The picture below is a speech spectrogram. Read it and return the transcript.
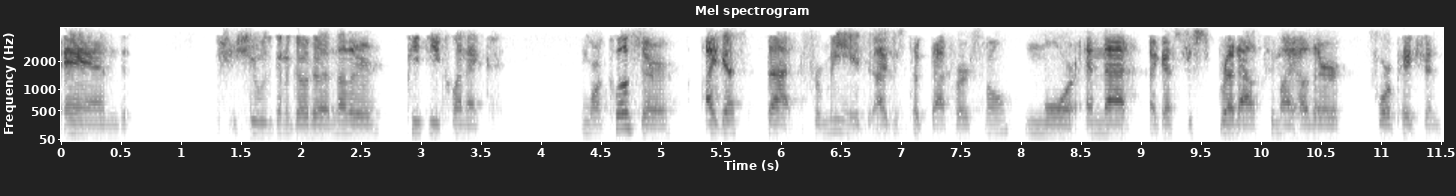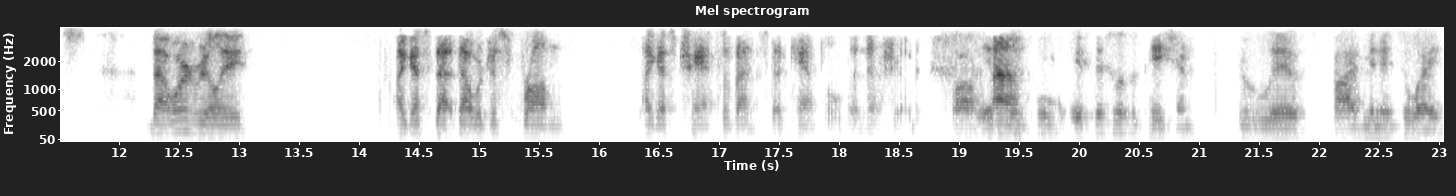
and she, she was going to go to another PT clinic more closer. I guess that for me, I just took that personal more, and that I guess just spread out to my other four patients that weren't really, I guess that that were just from, I guess chance events that canceled and no showed. Well, if, um, this was, if this was a patient who lived five minutes away,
